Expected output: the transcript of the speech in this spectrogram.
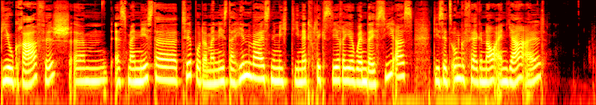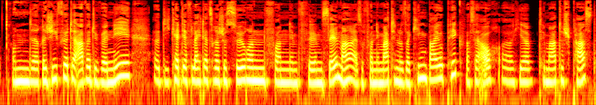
biografisch ähm, ist mein nächster Tipp oder mein nächster Hinweis, nämlich die Netflix-Serie When They See Us. Die ist jetzt ungefähr genau ein Jahr alt. Und äh, Regie führte Ava DuVernay, äh, die kennt ihr vielleicht als Regisseurin von dem Film Selma, also von dem Martin Luther King Biopic, was ja auch äh, hier thematisch passt.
